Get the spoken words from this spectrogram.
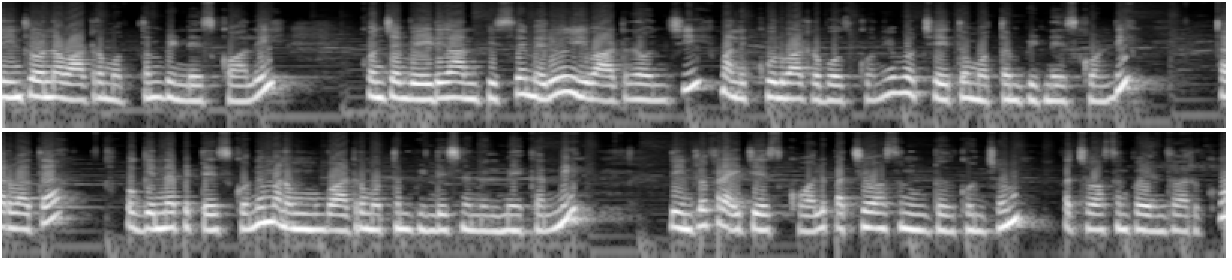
దీంట్లో ఉన్న వాటర్ మొత్తం పిండేసుకోవాలి. కొంచెం వేడిగా అనిపిస్తే మీరు ఈ వాటర్ ఉంచి మళ్ళీ కూల్ వాటర్ పోసుకొని చేతితో మొత్తం పిండేసుకోండి. తర్వాత ఒక గిన్నె పెట్టేసుకొని మనం వాటర్ మొత్తం పిండేసిన మిల్ మేకర్ని దీంట్లో ఫ్రై చేసుకోవాలి. పచ్చివాసన ఉంటుంది కొంచెం. పచ్చివాసన పోయేంత వరకు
